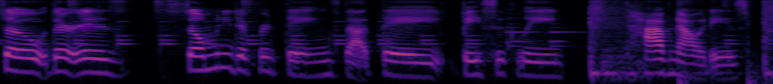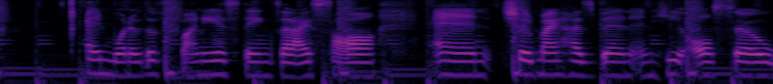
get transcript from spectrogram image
So there is so many different things that they basically have nowadays. And one of the funniest things that I saw and showed my husband, and he also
